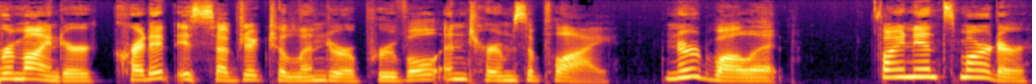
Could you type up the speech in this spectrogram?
Reminder, credit is subject to lender approval and terms apply. NerdWallet. Finance smarter.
